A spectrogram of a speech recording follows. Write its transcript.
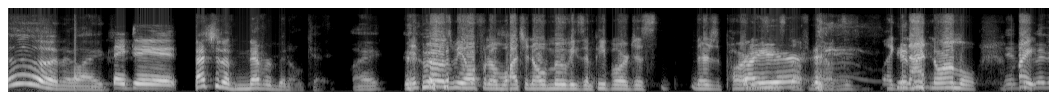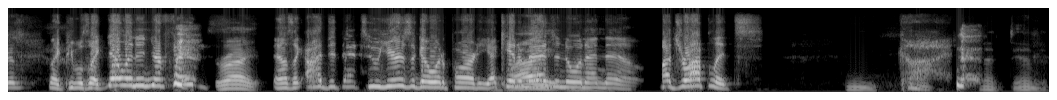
ugh. And like They did. that should have never been okay. Like, it throws me off when I'm watching old movies and people are just there's parties Right and stuff now. It's like not normal. Right. niggas- Like people's like yelling in your face. right. And I was like, I did that two years ago at a party. I can't Right, imagine doing that now. My droplets. Hmm, God, God damn it.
